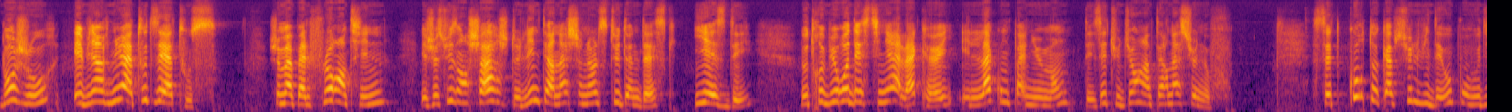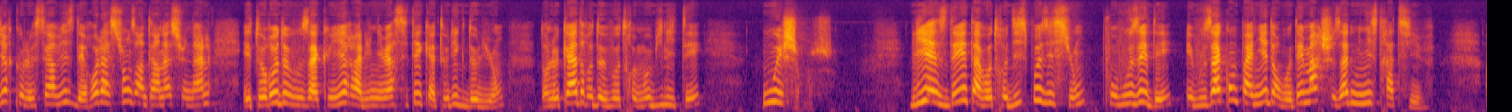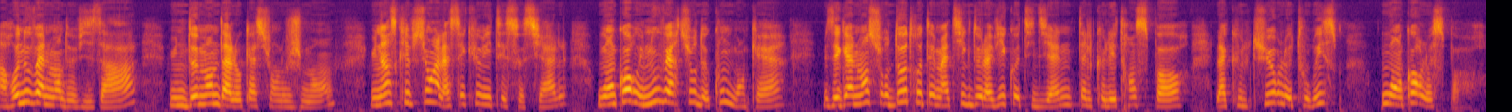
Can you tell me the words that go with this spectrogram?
Bonjour et bienvenue à toutes et à tous. Je m'appelle Florentine et je suis en charge de l'International Student Desk, ISD, notre bureau destiné à l'accueil et l'accompagnement des étudiants internationaux. Cette courte capsule vidéo pour vous dire que le service des relations internationales est heureux de vous accueillir à l'Université catholique de Lyon dans le cadre de votre mobilité ou échange. L'ISD est à votre disposition pour vous aider et vous accompagner dans vos démarches administratives. Un renouvellement de visa, une demande d'allocation logement, une inscription à la sécurité sociale ou encore une ouverture de compte bancaire, mais également sur d'autres thématiques de la vie quotidienne telles que les transports, la culture, le tourisme ou encore le sport.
